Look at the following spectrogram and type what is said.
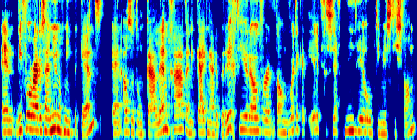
En die voorwaarden zijn nu nog niet bekend. En als het om KLM gaat en ik kijk naar de berichten hierover, dan word ik er eerlijk gezegd niet heel optimistisch van.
